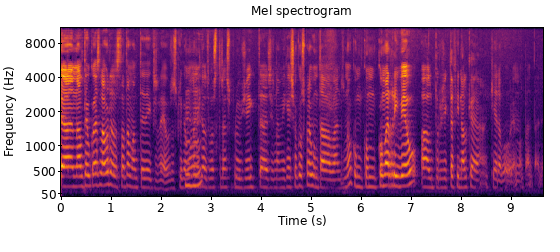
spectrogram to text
en el teu cas, Laura, has estat amb el TEDx Reus. Explica'm una mica els vostres projectes i una mica això que us preguntava abans, no? Com, com, com arribeu al projecte final que, que ara veurem a pantalla.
